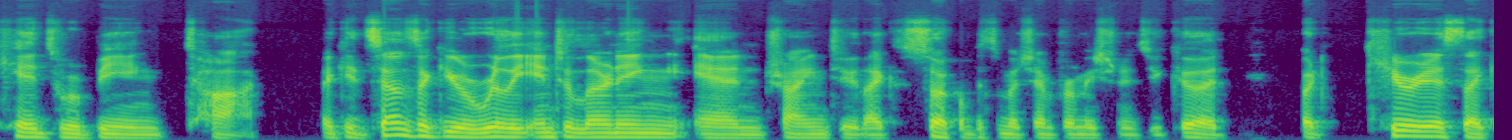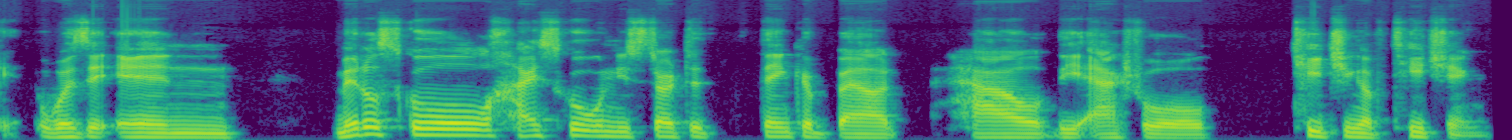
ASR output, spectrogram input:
kids were being taught like it sounds like you were really into learning and trying to like soak up as much information as you could but curious like was it in middle school high school when you start to think about how the actual teaching of teaching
